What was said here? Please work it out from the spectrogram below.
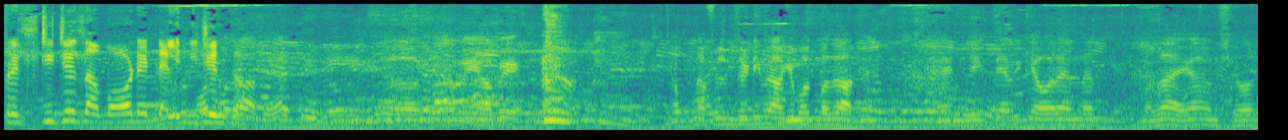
प्रेस्टिजियस अवार्ड है टेलीविज़न का? यहाँ पे अपना फ़िल्म सिटी में आके बहुत मज़ा आता है। एंड देखते हैं अभी क्या हो रहा है अंदर। मज़ा आएगा आई एम श्योर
